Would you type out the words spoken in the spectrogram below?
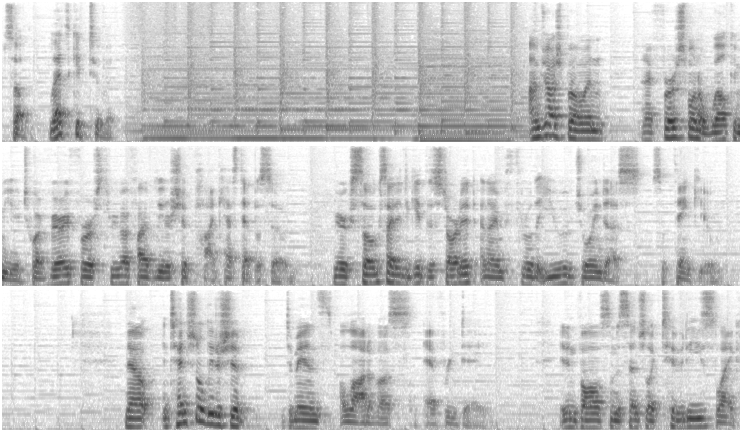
So, let's get to it. I'm Josh Bowen, and I first want to welcome you to our very first 3x5 Leadership Podcast episode. We are so excited to get this started, and I'm thrilled that you have joined us, so thank you. Now, intentional leadership demands a lot of us every day. It involves some essential activities like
